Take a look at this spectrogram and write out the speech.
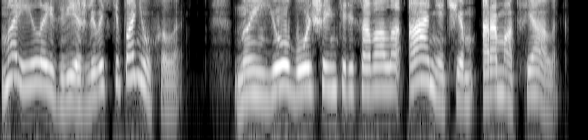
Марила из вежливости понюхала, но ее больше интересовала Аня, чем аромат фиалок.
